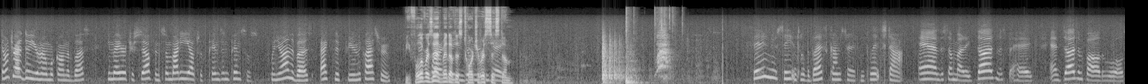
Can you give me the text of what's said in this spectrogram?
Don't try to do your homework on the bus. You may hurt yourself and somebody else with pens and pencils. When you're on the bus, act as if you're in the classroom. Be full of resentment of this torturous system. Sit in your seat until the bus comes to a complete stop. And if somebody does misbehave and doesn't follow the rules,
